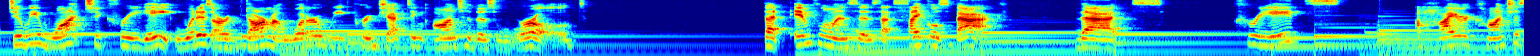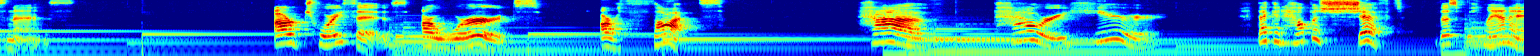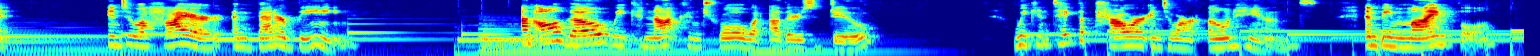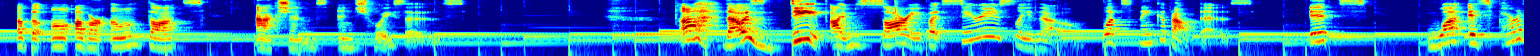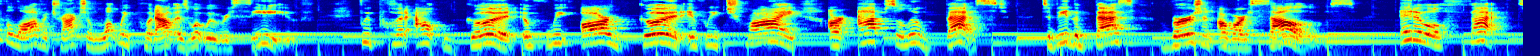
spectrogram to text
do we want to create? What is our Dharma? What are we projecting onto this world that influences, that cycles back, that creates a higher consciousness? Our choices, our words, our thoughts have power here that can help us shift this planet into a higher and better being. And although we cannot control what others do, we can take the power into our own hands and be mindful of the of our own thoughts, actions, and choices. Ah, that was deep. I'm sorry, but seriously though, let's think about this. It's what it's part of the law of attraction. What we put out is what we receive. If we put out good, if we are good, if we try our absolute best to be the best version of ourselves, it will affect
